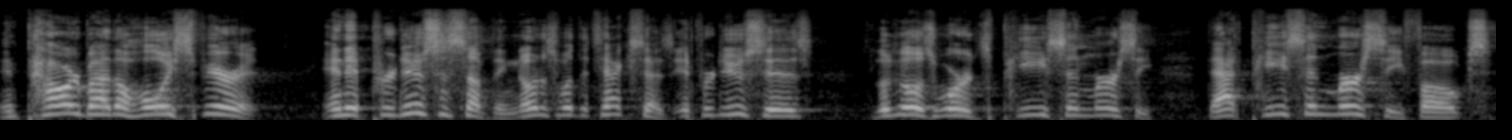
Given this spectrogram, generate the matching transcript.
empowered by the Holy Spirit. And it produces something. Notice what the text says. It produces, look at those words, peace and mercy. That peace and mercy, folks,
